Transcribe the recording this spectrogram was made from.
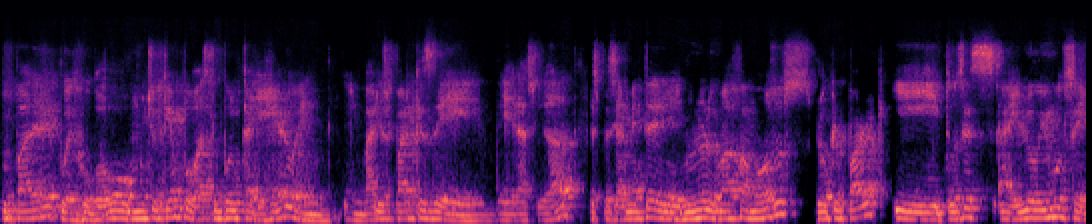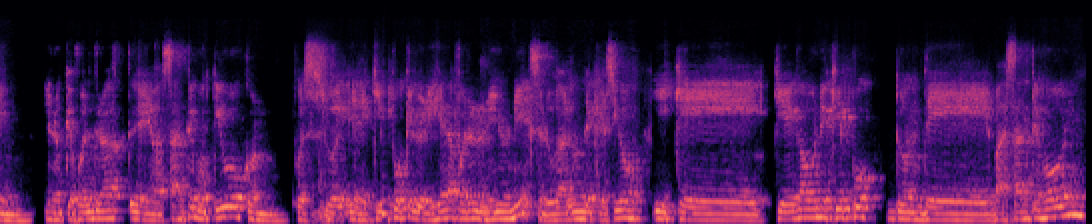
Su padre pues jugó mucho tiempo básquetbol callejero en, en varios parques de, de la ciudad, especialmente en uno de los más famosos, Broker Park, y entonces ahí lo vimos en, en lo que fue el draft eh, bastante emotivo con pues el equipo que lo eligiera fuera el New York Knicks, el lugar donde creció, y que llega a un equipo donde bastante joven,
